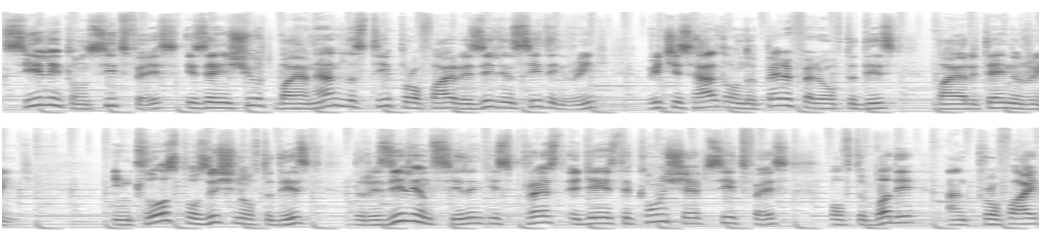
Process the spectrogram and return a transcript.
Sealing on seat face is ensured by an endless T-profile resilient seating ring which is held on the periphery of the disc by a retainer ring. In close position of the disc, the resilient sealing is pressed against the cone-shaped seat face of the body and provide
